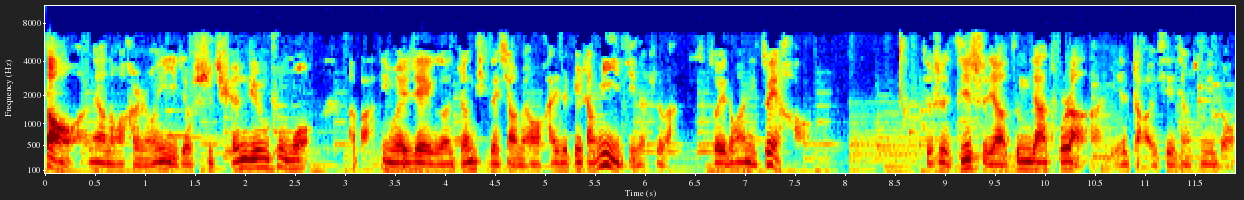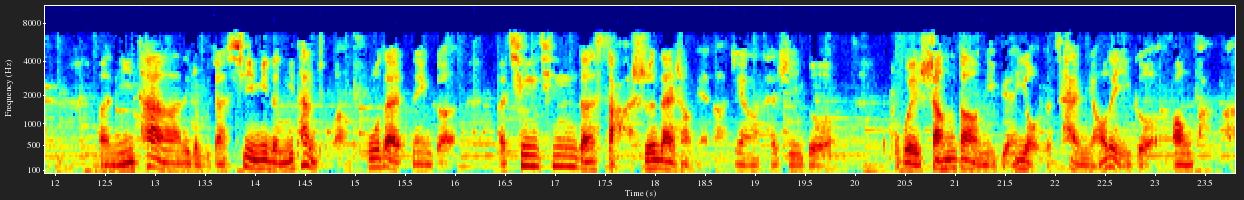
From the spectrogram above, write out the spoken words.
倒啊，那样的话很容易就是全军覆没啊吧，因为这个整体的小苗还是非常密集的，是吧？所以的话，你最好就是即使要增加土壤啊，也找一些像是那种呃泥炭啊那种比较细密的泥炭土啊铺在那个。呃，轻轻的撒施在上面啊，这样才是一个不会伤到你原有的菜苗的一个方法啊。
